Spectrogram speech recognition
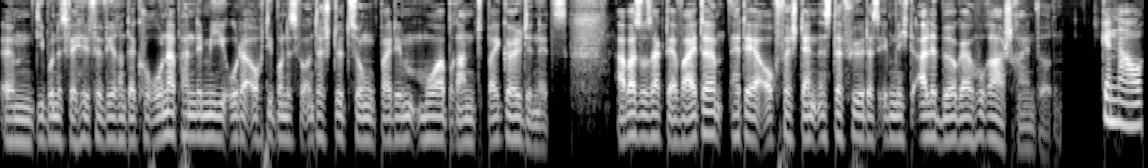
ähm, die Bundeswehrhilfe während der Corona-Pandemie oder auch die Bundeswehrunterstützung bei dem Moorbrand bei Göldenitz. Aber so sagt er weiter, hätte er auch Verständnis dafür, dass eben nicht alle Bürger Hurra schreien würden. Genau.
